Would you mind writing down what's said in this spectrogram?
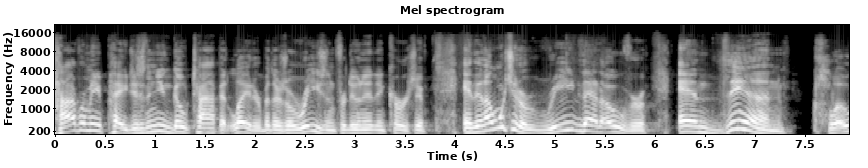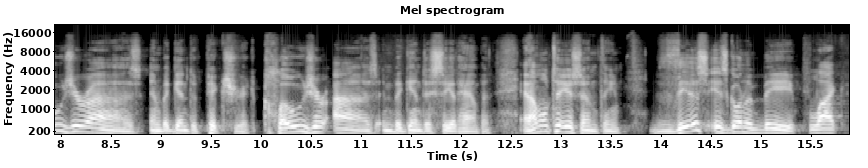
however many pages, and then you can go type it later, but there's a reason for doing it in cursive. And then I want you to read that over and then Close your eyes and begin to picture it. Close your eyes and begin to see it happen. And I'm going to tell you something. This is going to be like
